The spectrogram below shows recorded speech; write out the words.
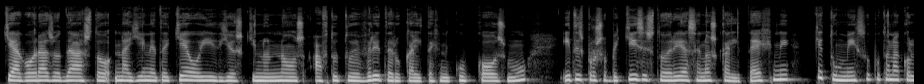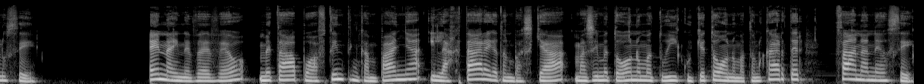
και αγοράζοντάς το να γίνεται και ο ίδιος κοινωνός αυτού του ευρύτερου καλλιτεχνικού κόσμου ή της προσωπικής ιστορίας ενός καλλιτέχνη και του μύθου που τον ακολουθεί. Ένα είναι βέβαιο, μετά από αυτήν την καμπάνια η λαχτάρα για τον Μπασκιά μαζί με το όνομα του οίκου και το όνομα των Κάρτερ θα ανανεωθεί.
